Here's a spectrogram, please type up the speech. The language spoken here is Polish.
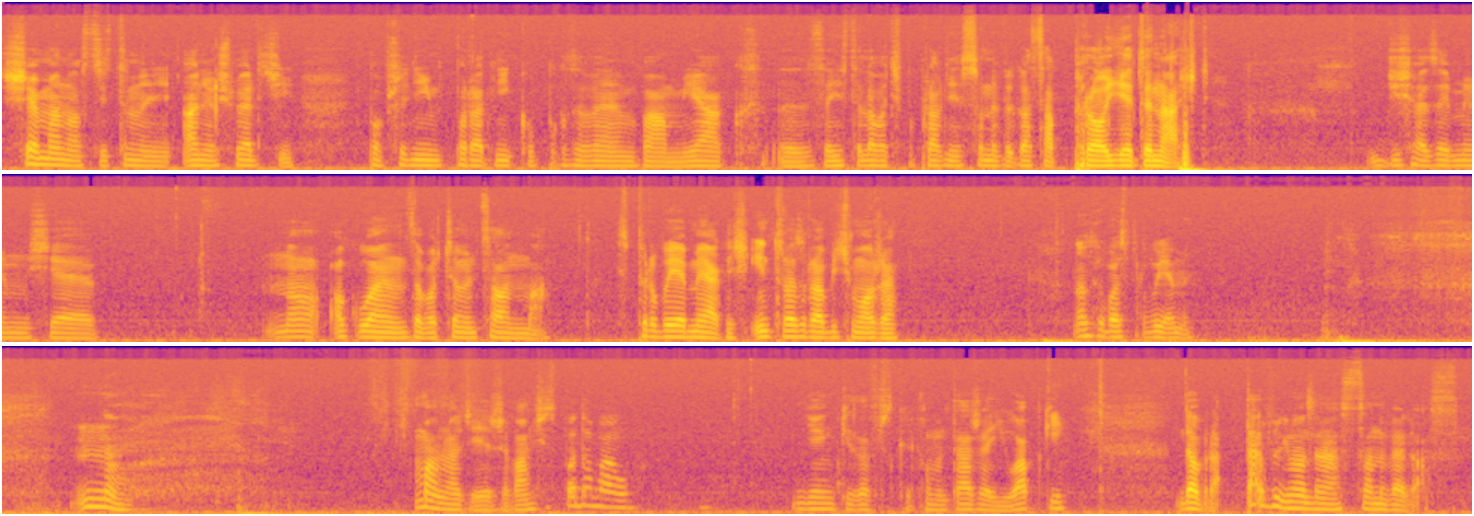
Siemano, z tej strony Anioł Śmierci. W poprzednim poradniku pokazywałem wam jak y, zainstalować poprawnie Sony Vegasa Pro 11. Dzisiaj zajmiemy się no ogółem zobaczymy co on ma. Spróbujemy jakieś intro zrobić może. No chyba spróbujemy. No. Mam nadzieję, że wam się spodobał. Dzięki za wszystkie komentarze i łapki. Dobra, tak wygląda nasz Sony Vegas.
